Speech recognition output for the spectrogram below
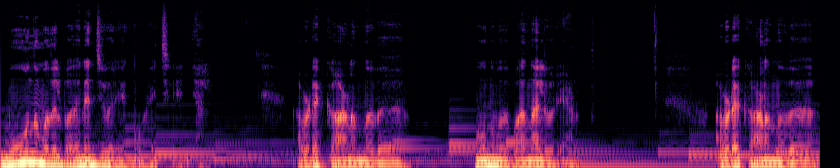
മൂന്ന് മുതൽ പതിനഞ്ച് വരെ അങ്ങ് വായിച്ചു കഴിഞ്ഞാൽ അവിടെ കാണുന്നത് മൂന്ന് മുതൽ പതിനാല് വരെയാണ്. അവിടെ കാണുന്നത്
